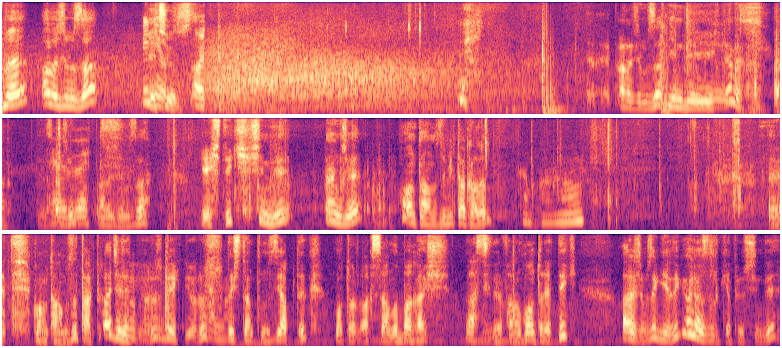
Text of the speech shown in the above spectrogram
ve aracımıza Biniyoruz. geçiyoruz. Aynen. Evet, aracımıza bindik, Bindik. değil mi? Ezgi'cim, Evet. Aracımıza geçtik. Şimdi önce kontağımızı bir takalım. Tamam. Evet, kontağımızı taktık. Acele etmiyoruz, bekliyoruz. Tamam. Dış tanıtımımızı yaptık. Motor aksamı, bagaj, lastikleri falan kontrol ettik. Aracımıza girdik. Ön hazırlık yapıyoruz şimdi.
